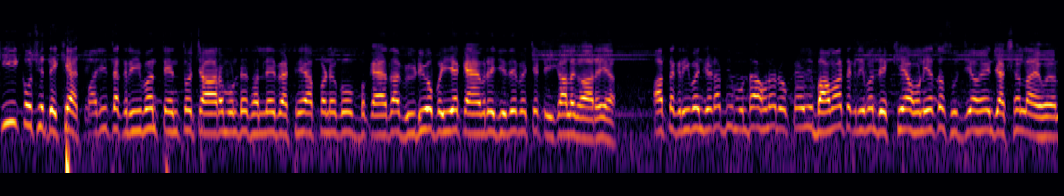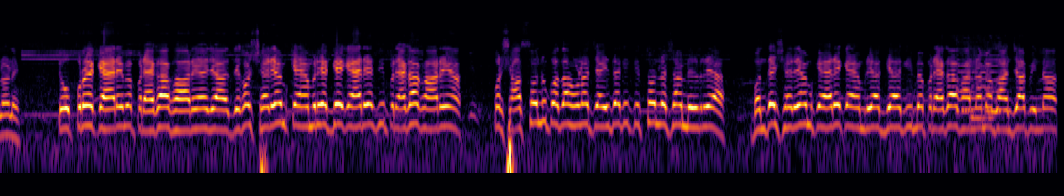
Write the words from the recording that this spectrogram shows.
ਕੀ ਕੁਝ ਦੇਖਿਆ ਇੱਥੇ? ਭਾਜੀ ਤਕਰੀਬਨ 3 ਤੋਂ 4 ਮੁੰਡੇ ਥੱਲੇ ਬੈਠੇ ਆ ਆਪਣੇ ਕੋਲ ਬਕਾਇਦਾ ਵੀਡੀਓ ਪਈ ਹੈ ਕੈਮਰੇ ਜਿਹਦੇ ਵਿੱਚ ਟੀਕਾ ਲਗਾ ਰਹੇ ਆ। ਆ ਤਕਰੀਬਨ ਜਿਹੜਾ ਦੀ ਮੁੰਡਾ ਹੁਣੇ ਰੋਕਿਆ, ਉਹਦੀ ਬਾਹਾਂ ਤਕਰੀਬਨ ਦੇਖਿਆ ਹੋਣੀਆਂ ਤਾਂ ਸੁੱਜੀਆਂ ਹੋਈਆਂ, ਇੰਜੈਕਸ਼ਨ ਲਾਏ ਹੋਏ ਉਹਨਾਂ ਨੇ। ਤੇ ਉੱਪਰੋਂ ਇਹ ਕਹਿ ਰਹੇ, ਮੈਂ ਪ੍ਰੈਗਾ ਖਾ ਰਿਹਾ ਜਾਂ ਦੇਖੋ, ਸ਼ਰੇਆਮ ਕੈਮਰੇ ਅੱਗੇ ਕਹਿ ਰਹੇ, ਅਸੀਂ ਪ੍ਰੈਗਾ ਖਾ ਰਹੇ ਆ ਪ੍ਰਸ਼ਾਸਨ ਨੂੰ ਪਤਾ ਹੋਣਾ ਚਾਹੀਦਾ ਕਿ ਕਿੱਥੋਂ ਨਸ਼ਾ ਮਿਲ ਰਿਹਾ। ਬੰਦੇ ਸ਼ਰੇਆਮ ਕਹਿ ਰਹੇ ਕੈਮਰੇ ਅੱਗੇ ਆ ਕਿ ਮੈਂ ਪ੍ਰੈਗਾ ਖਾਣਾ ਮੈਂ ਗਾਂਜਾ ਪੀਣਾ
